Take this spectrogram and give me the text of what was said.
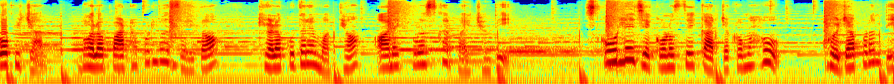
গোপীচাঁদ ভাল পাঠ পড়া সহিত খেলকুদরে মধ্য অনেক পুরস্কার পাইছেন ସ୍କୁଲରେ ଯେକୌଣସି କାର୍ଯ୍ୟକ୍ରମ ହେଉ ଖୋଜା ପଡ଼ନ୍ତି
